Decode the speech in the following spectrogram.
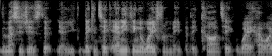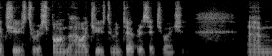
the message is that yeah, you, they can take anything away from me, but they can't take away how I choose to respond or how I choose to interpret a situation. Um,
